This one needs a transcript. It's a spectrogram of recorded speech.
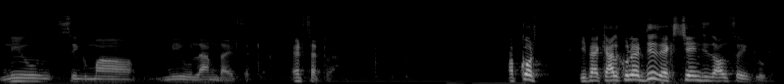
nu, sigma, mu, lambda, etc., etc. Of course, if I calculate this, exchange is also included.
